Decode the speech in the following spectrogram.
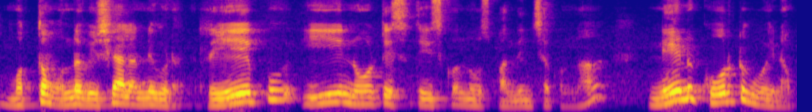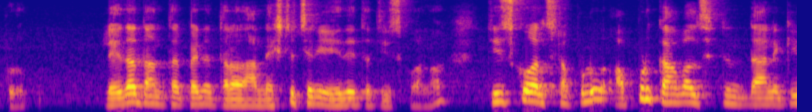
మొత్తం ఉన్న విషయాలన్నీ కూడా. రేపు ఈ నోటీస్ తీసుకొని నువ్వు స్పందించకున్నా నేను కోర్టుకు పోయినప్పుడు లేదా దాని తప్పైన తర్వాత ఆ నెక్స్ట్ చర్య ఏదైతే తీసుకోవాలో తీసుకోవాల్సినప్పుడు అప్పుడు కావాల్సిన దానికి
